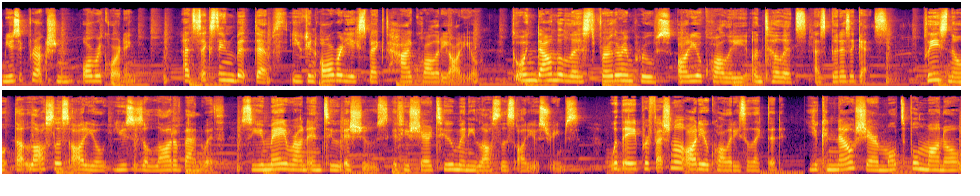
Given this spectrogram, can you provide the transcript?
music production, or recording. At 16 bit depth, you can already expect high quality audio. Going down the list further improves audio quality until it's as good as it gets. Please note that lossless audio uses a lot of bandwidth, so you may run into issues if you share too many lossless audio streams. With a professional audio quality selected, you can now share multiple mono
